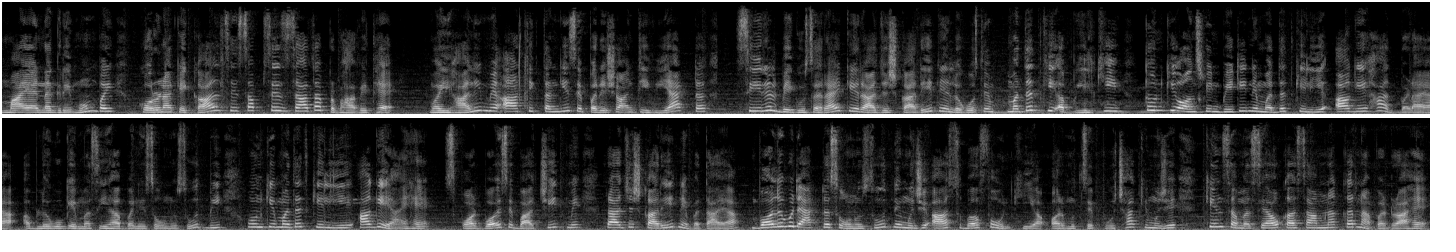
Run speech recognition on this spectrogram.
माया नगरी मुंबई कोरोना के काल से सबसे ज़्यादा प्रभावित है। वहीं हाल ही में आर्थिक तंगी से परेशान टीवी एक्टर सीरियल बेगूसराय के राजेश कारीर ने लोगों से मदद की अपील की तो उनकी ऑन स्क्रीन बेटी ने मदद के लिए आगे हाथ बढ़ाया। अब लोगों के मसीहा बने सोनू सूद भी उनकी मदद के लिए आगे आए हैं। स्पॉट बॉय से बातचीत में राजेश कारीर ने बताया, बॉलीवुड एक्टर सोनू सूद ने मुझे आज सुबह फ़ोन किया और मुझसे पूछा कि मुझे किन समस्याओं का सामना करना पड़ रहा है।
